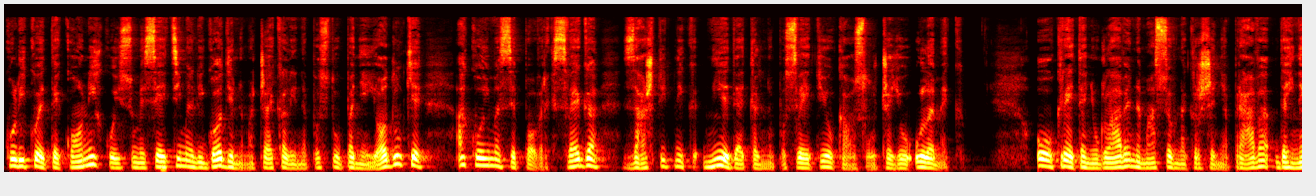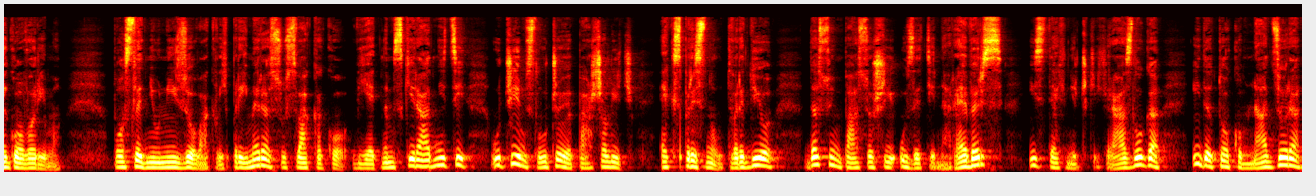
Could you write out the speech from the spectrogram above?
Koliko je tek onih koji su mesecima ili godinama čekali na postupanje i odluke, a kojima se povrh svega zaštitnik nije detaljno posvetio kao slučaju Ulemek. O okretanju glave na masovna kršenja prava da i ne govorimo. Poslednji u nizu ovakvih primera su svakako vijetnamski radnici, u čijem slučaju je Pašalić ekspresno utvrdio da su im pasoši uzeti na revers iz tehničkih razloga i da tokom nadzora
